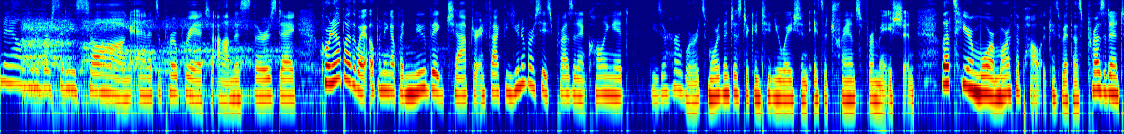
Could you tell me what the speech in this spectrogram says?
Cornell University song, and it's appropriate on this Thursday. Cornell, by the way, opening up a new big chapter. In fact, the university's president calling it, these are her words, more than just a continuation, it's a transformation. Let's hear more. Martha Pollack is with us, president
